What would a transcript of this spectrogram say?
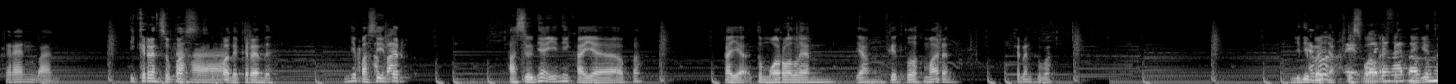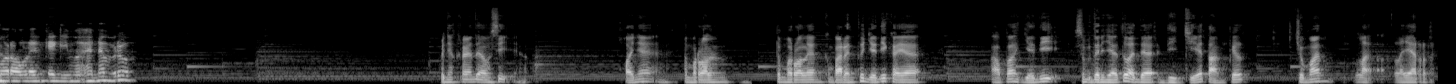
keren ban. Ih, keren sumpah. Sumpah deh keren deh. Ini pasti Apa? ntar hasilnya ini kayak apa? Kayak Tomorrowland yang virtual kemarin. Keren tuh, Pak. Jadi Emang banyak eh, visual nggak efeknya gitu. Tomorrowland kayak gimana bro. Banyak keren deh sih. Pokoknya Tomorrowland Tomorrowland kemarin tuh jadi kayak apa? Jadi sebenarnya tuh ada DJ tampil cuman la- layar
